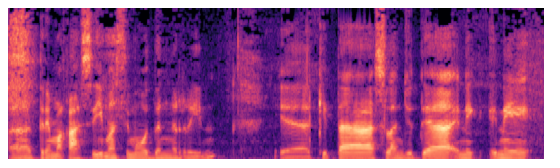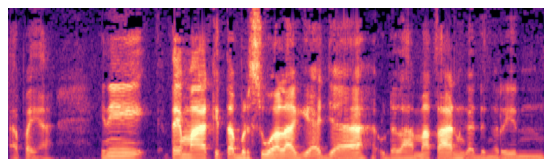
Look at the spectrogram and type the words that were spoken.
eh, terima kasih masih mau dengerin. Ya kita selanjutnya ini ini apa ya? Ini tema kita bersua lagi aja. Udah lama kan nggak dengerin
